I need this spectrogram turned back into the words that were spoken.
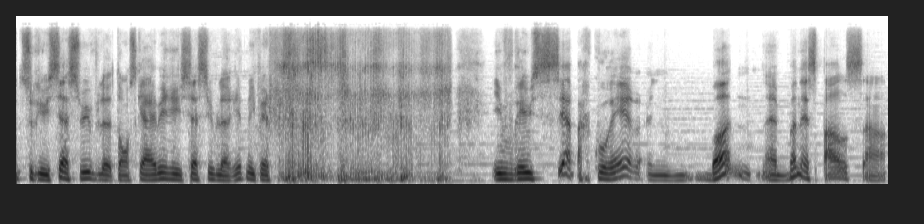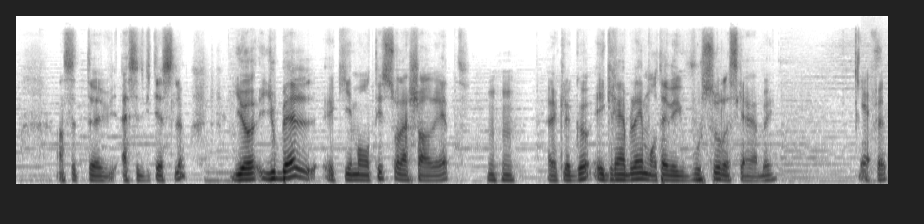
toi, tu réussis à suivre, le- ton scarabée réussit à suivre le rythme, il fait... Et vous réussissez à parcourir une bonne, un bon espace en, en cette, à cette vitesse-là. Il y a Youbel euh, qui est monté sur la charrette Mhm. avec le gars et Grimblin est monté avec vous sur le scarabée. En Yes. fait.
